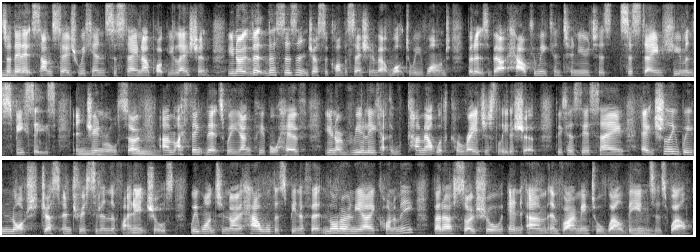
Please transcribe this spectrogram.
so mm. that at some stage we can sustain our population. You know, th- this isn't just a conversation about what do we want, but it's about how can we continue to sustain human species in general. So um, I think that's where young people have, you know, really come out with courageous leadership because they're saying, actually, we're not just interested in the financials. We want to know how will this benefit not only our economy, but our social and um, environmental well-beings as well.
